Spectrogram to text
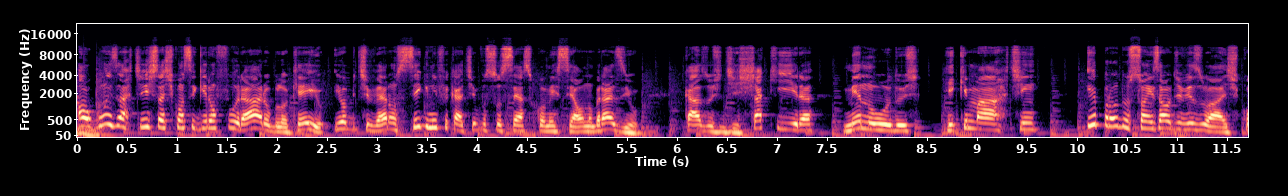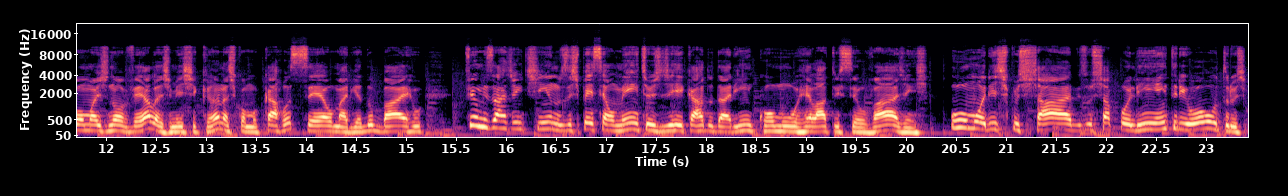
Alguns artistas conseguiram furar o bloqueio e obtiveram significativo sucesso comercial no Brasil. Casos de Shakira, Menudos, Rick Martin e produções audiovisuais como as novelas mexicanas como Carrossel, Maria do Bairro, filmes argentinos, especialmente os de Ricardo Darim como Relatos Selvagens, o humorístico Chaves, o Chapolin, entre outros,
